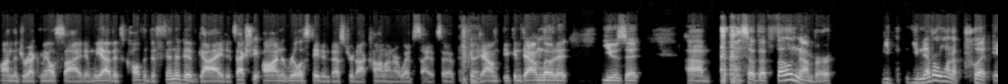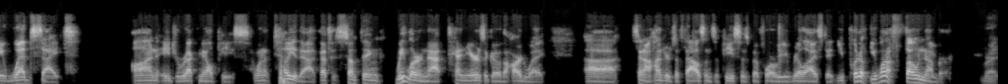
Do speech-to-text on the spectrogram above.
on the direct mail side. And we have it's called the definitive guide. It's actually on realestateinvestor.com on our website. So okay. you can down you can download it, use it. Um, so the phone number you, you never want to put a website on a direct mail piece. I want to tell you that. That's something we learned that 10 years ago the hard way. Uh, sent out hundreds of thousands of pieces before we realized it. You put a, you want a phone number. Right.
